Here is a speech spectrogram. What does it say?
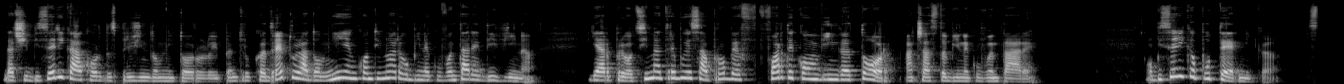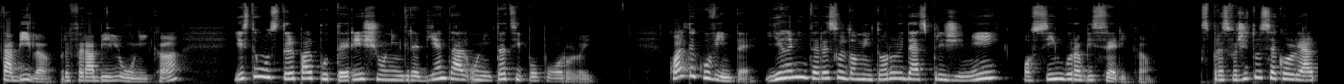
Dar și biserica acordă sprijin domnitorului, pentru că dreptul la domnie e în continuare o binecuvântare divină, iar preoțimea trebuie să aprobe foarte convingător această binecuvântare. O biserică puternică, stabilă, preferabil unică, este un stâlp al puterii și un ingredient al unității poporului. Cu alte cuvinte, e în interesul domnitorului de a sprijini o singură biserică. Spre sfârșitul secolului al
